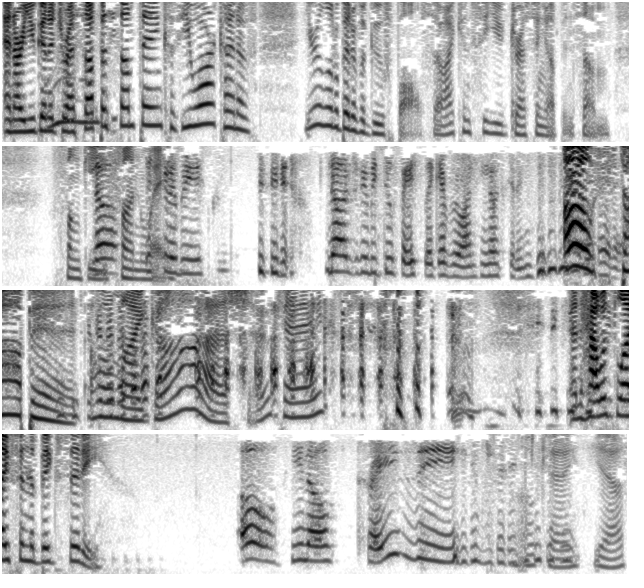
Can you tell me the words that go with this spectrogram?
And are you going to dress up as something? Because you are kind of, you're a little bit of a goofball. So I can see you dressing up in some funky, no, fun it's way. gonna be. no, it's gonna be two faced like everyone. No, just kidding. Oh, stop it! Oh my gosh. Okay. and how is life in the big city? Oh, you know, crazy. Okay. Yes.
